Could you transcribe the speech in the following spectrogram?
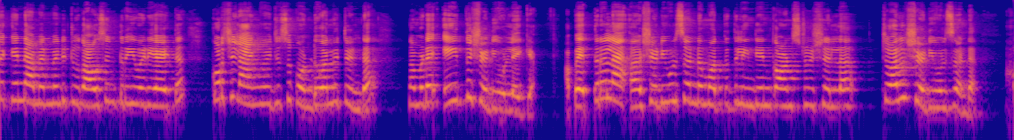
സെക്കൻഡ് അമെൻമെന്റ് ടൂ തൗസൻഡ് ത്രീ വഴിയായിട്ട് കുറച്ച് ലാംഗ്വേജസ് കൊണ്ടുവന്നിട്ടുണ്ട് നമ്മുടെ എയ്ത്ത് ഷെഡ്യൂളിലേക്ക് അപ്പൊ എത്ര ഷെഡ്യൂൾസ് ഉണ്ട് മൊത്തത്തിൽ? ഇന്ത്യൻ കോൺസ്റ്റിറ്റ്യൂഷനിൽ ട്വൽവ് ഷെഡ്യൂൾസ് ഉണ്ട്. ആ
